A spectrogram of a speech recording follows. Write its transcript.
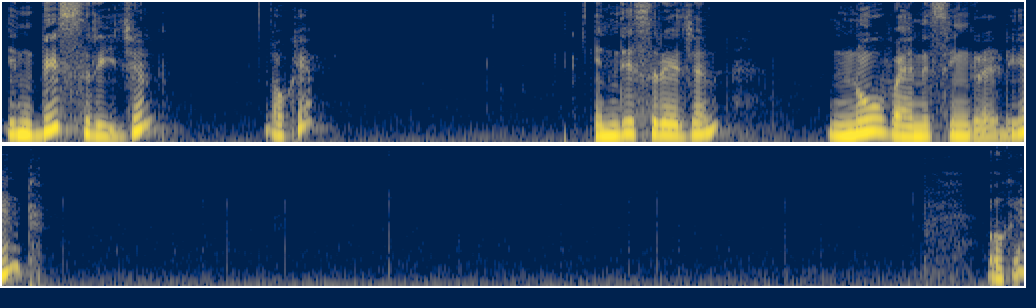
in this region okay in this region no vanishing gradient. Okay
